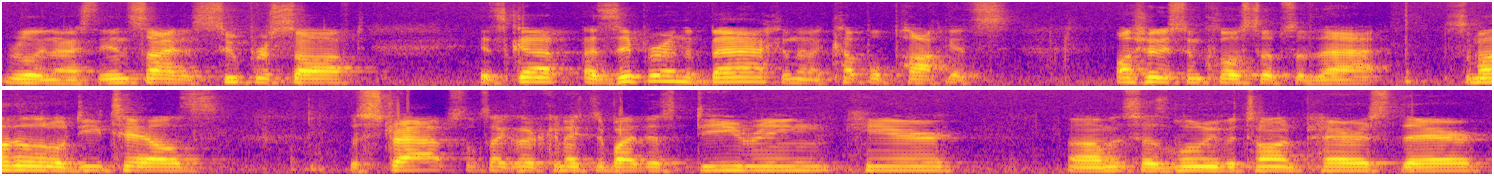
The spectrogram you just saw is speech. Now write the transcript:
really nice the inside is super soft it's got a zipper in the back and then a couple pockets I'll show you some close-ups of that some other little details the straps looks like they're connected by this D-ring here. Um, it says Louis Vuitton Paris there.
